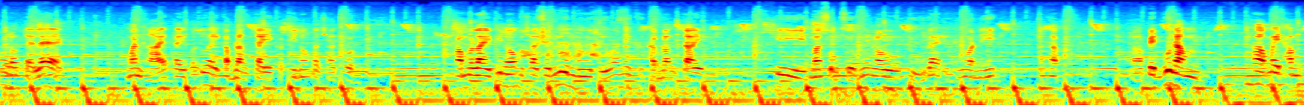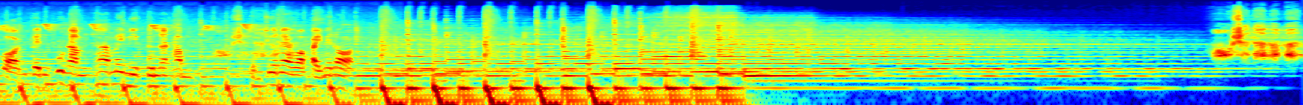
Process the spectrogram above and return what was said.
ของเราแต่แรก มันหายไปก็ด้วยกำลังใจกับพี่น้องประชาชนทำอะไรพี่น้องประชาชนร่วมมือถือว่านี่คือกำลังใจที่มาส่งเสริมให้เราอยู่ได้ถึงทุกวันนี้นะครับเป็นผู้นำถ้าไม่ทำก่อน เป็นผู้นำถ้าไม่มีคุณธรรมผมเชื่อแน่ว่าไปไม่รอด 猫着呢了吗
